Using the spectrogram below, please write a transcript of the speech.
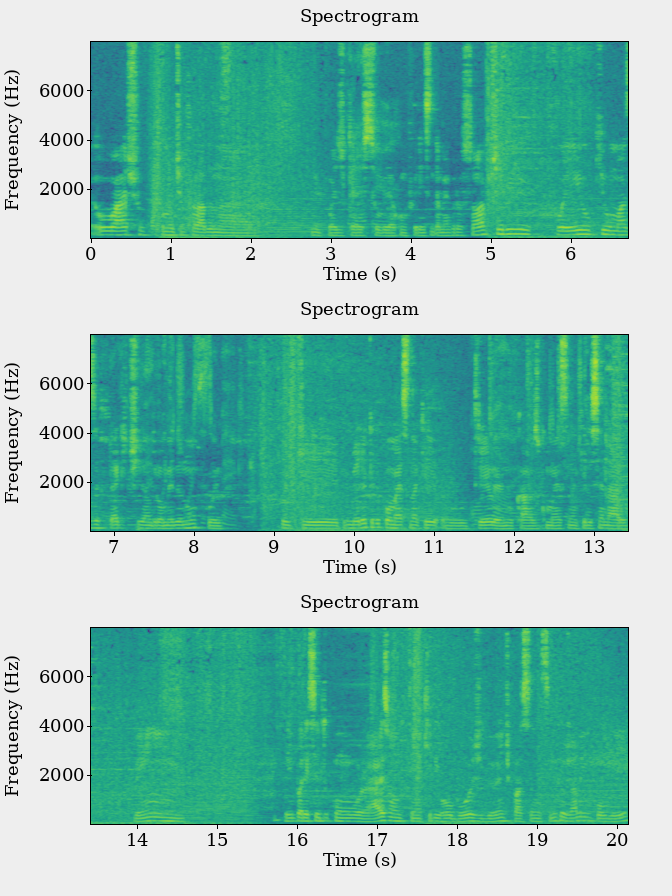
eu acho, como eu tinha falado na, no podcast sobre a conferência da Microsoft, ele foi o que o Mass Effect Andromeda não foi. Porque primeiro que ele começa naquele. O trailer, no caso, começa naquele cenário bem. bem parecido com o Horizon, que tem aquele robô gigante passando assim, que eu já me empolguei.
